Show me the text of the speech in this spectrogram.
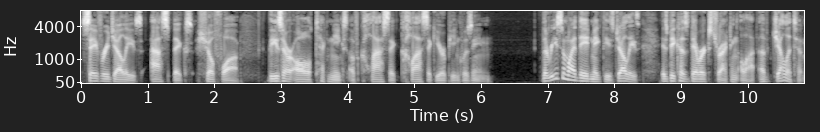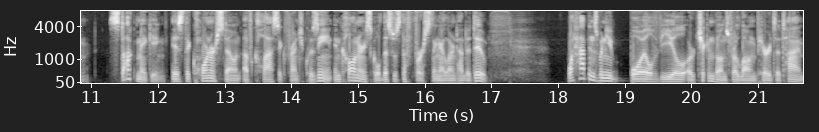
Savory jellies, aspics, chaudfroid, these are all techniques of classic, classic European cuisine. The reason why they'd make these jellies is because they were extracting a lot of gelatin. Stock making is the cornerstone of classic French cuisine. In culinary school, this was the first thing I learned how to do. What happens when you boil veal or chicken bones for long periods of time?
